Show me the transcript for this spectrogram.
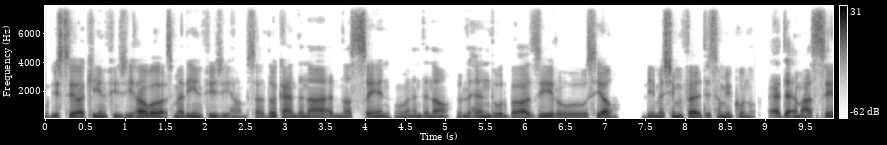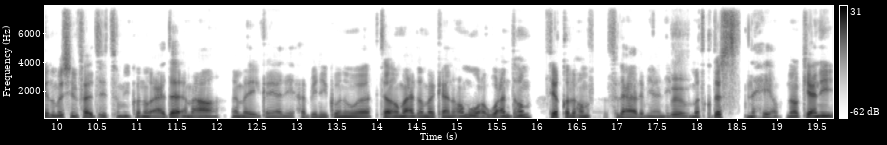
والاشتراكيين في جهة والرأسماليين في جهة. بس هذوك عندنا عندنا الصين وعندنا الهند والبرازيل وروسيا. اللي ماشي من فائدتهم يكونوا أعداء مع الصين وماشي من فائدتهم يكونوا أعداء مع أمريكا. يعني حابين يكونوا حتى هما عندهم مكانهم وعندهم ثقلهم في العالم يعني. ما تقدرش تنحيهم. donc يعني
